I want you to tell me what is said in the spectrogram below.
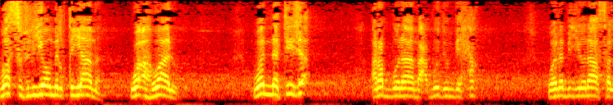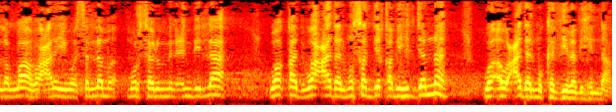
وصف ليوم القيامة وأهواله. والنتيجة ربنا معبود بحق. ونبينا صلى الله عليه وسلم مرسل من عند الله وقد وعد المصدق به الجنة وأوعد المكذب به النار.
